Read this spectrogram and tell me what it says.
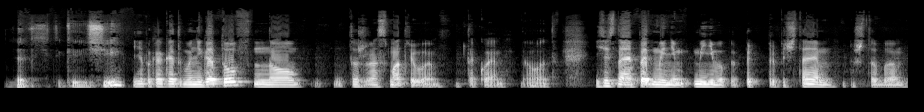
для каких-то таких вещей. Я пока к этому не готов, но тоже рассматриваю такое. Вот. Естественно, iPad mini, mini мы предпочитаем, чтобы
